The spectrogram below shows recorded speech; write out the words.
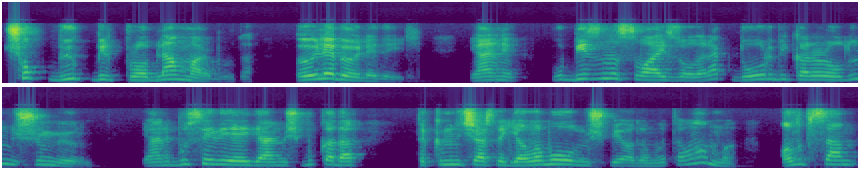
Çok büyük bir problem var burada. Öyle böyle değil. Yani bu business wise olarak doğru bir karar olduğunu düşünmüyorum. Yani bu seviyeye gelmiş bu kadar takımın içerisinde yalama olmuş bir adamı tamam mı? Alıp sen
